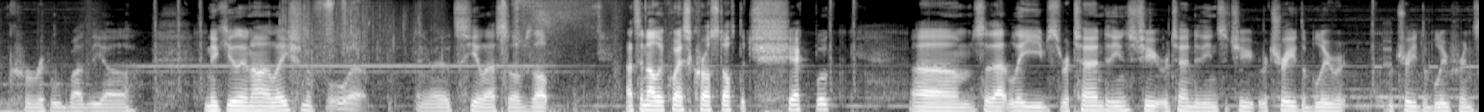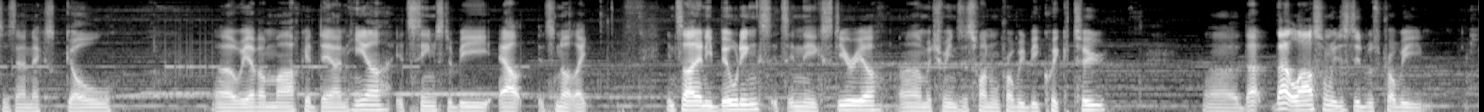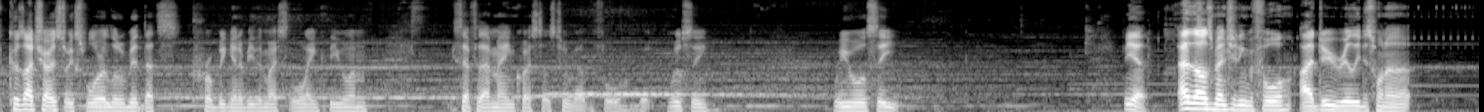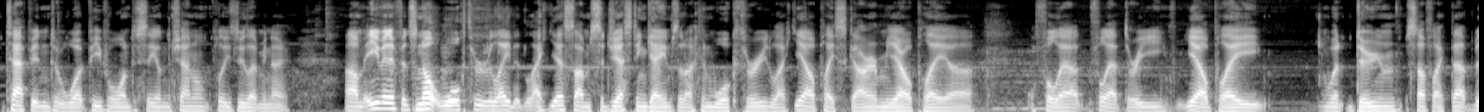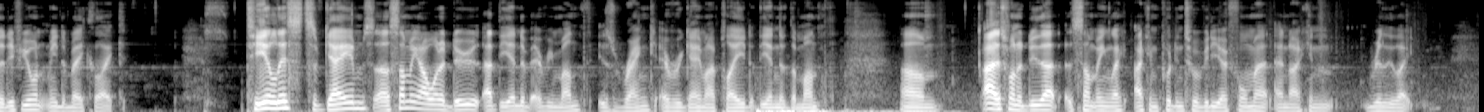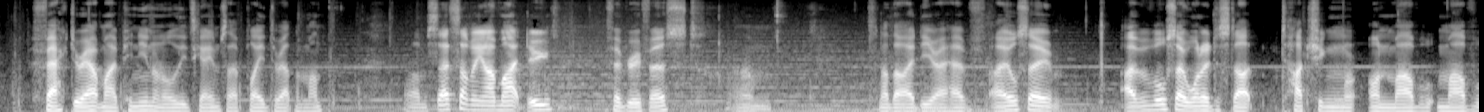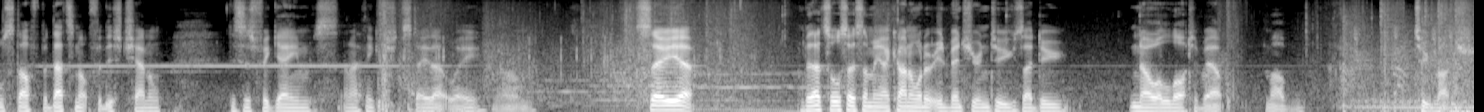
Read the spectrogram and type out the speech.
crippled by the uh, nuclear annihilation of Fallout. Anyway, let's heal ourselves up. That's another quest crossed off the checkbook. Um, so that leaves return to the institute, return to the institute, retrieve the blue, retrieve the blueprints is our next goal. Uh, we have a marker down here. It seems to be out. It's not like inside any buildings. It's in the exterior, um, which means this one will probably be quick too. Uh, that that last one we just did was probably because I chose to explore a little bit. That's probably going to be the most lengthy one, except for that main quest I was talking about before. But we'll see. We will see. But yeah, as I was mentioning before, I do really just want to tap into what people want to see on the channel. Please do let me know. Um, even if it's not walkthrough related, like yes, I'm suggesting games that I can walk through. Like yeah, I'll play Skyrim. Yeah, I'll play uh, Fallout, Fallout 3. Yeah, I'll play what Doom stuff like that. But if you want me to make like tier lists of games, uh, something I want to do at the end of every month is rank every game I played at the end of the month. Um, I just want to do that as something like I can put into a video format and I can really like factor out my opinion on all these games I've played throughout the month. Um, so that's something I might do February 1st. Um, it's another idea I have. I also, I've also wanted to start touching on Marvel Marvel stuff, but that's not for this channel. This is for games, and I think it should stay that way. Um, so yeah, but that's also something I kind of want to adventure into because I do know a lot about Marvel. Too much.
